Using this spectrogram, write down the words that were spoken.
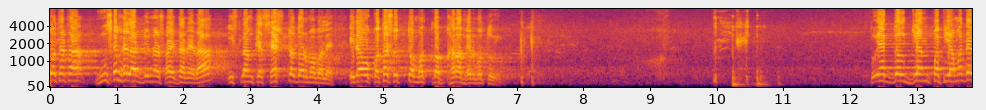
কথাটা মুছে ফেলার জন্য শয়তানেরা ইসলামকে শ্রেষ্ঠ ধর্ম বলে। এটাও কথা সত্য, মতলব খারাপের মতোই। তো একদল জ্ঞান পাপি আমাদের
